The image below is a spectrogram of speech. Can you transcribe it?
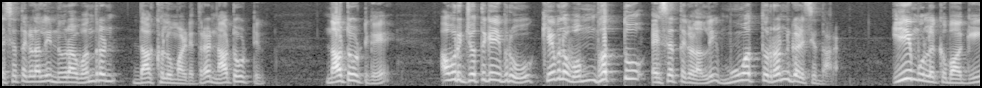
ಎಸೆತಗಳಲ್ಲಿ ನೂರ ಒಂದು ರನ್ ದಾಖಲು ಮಾಡಿದರೆ ನಾಟೌಟ್, ನಾಟೌಟ್ಗೆ ಅವರ ಜೊತೆಗೆ ಇವರು ಕೇವಲ ಒಂಬತ್ತು ಎಸೆತಗಳಲ್ಲಿ ಮೂವತ್ತು ರನ್ ಗಳಿಸಿದ್ದಾರೆ. ಈ ಮೂಲಕವಾಗಿ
